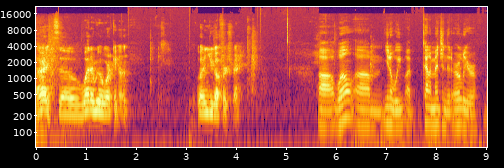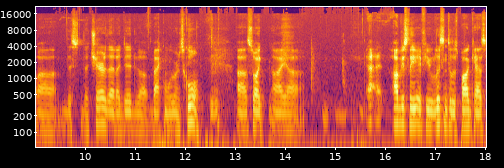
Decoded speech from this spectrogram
All right, so what are we working on? Why don't you go first, Ray? Uh, well, um, you know, we I kind of mentioned it earlier. Uh, this the chair that I did uh, back when we were in school. Mhm. Uh, so I, I uh, uh, obviously, if you listen to this podcast,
